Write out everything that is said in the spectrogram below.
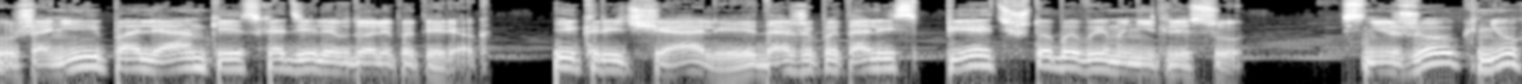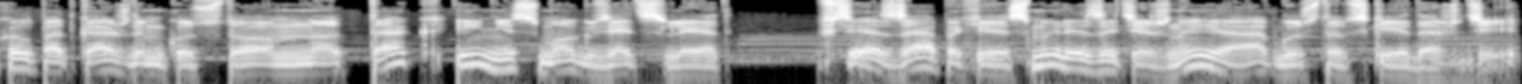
Уж они и полянки исходили вдоль и поперек. И кричали, и даже пытались петь, чтобы выманить лесу. Снежок нюхал под каждым кустом, но так и не смог взять след. Все запахи смыли затяжные августовские дожди.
